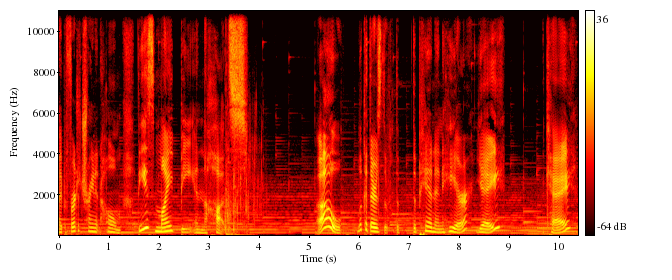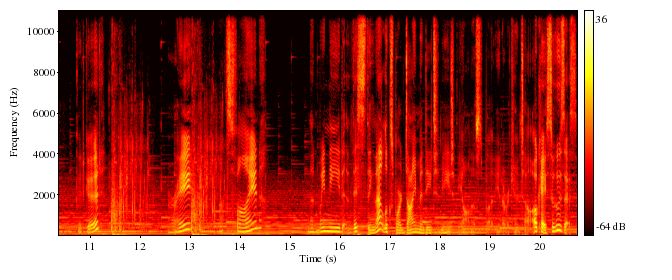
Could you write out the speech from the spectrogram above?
I prefer to train at home. These might be in the huts. Oh, look at there's the, the, the pin in here. Yay. Okay, good, good. All right. That's fine. And then we need this thing. That looks more diamondy to me, to be honest, but you never can tell. Okay, so who's this?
